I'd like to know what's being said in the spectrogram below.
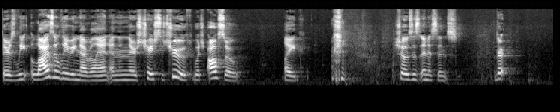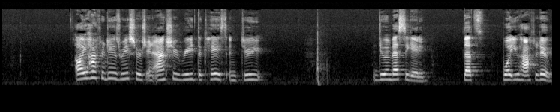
There's Le Lies of leaving Neverland, and then there's Chase the Truth, which also, like, shows his innocence. There, all you have to do is research and actually read the case and do do investigating. That's what you have to do.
